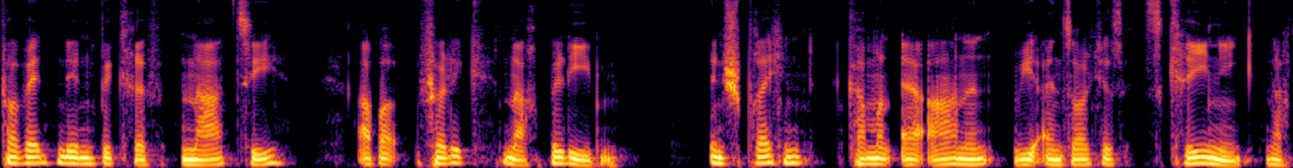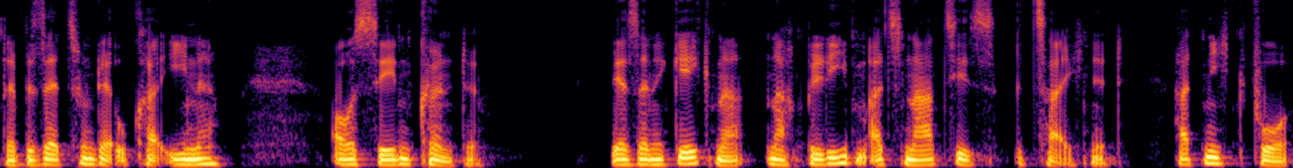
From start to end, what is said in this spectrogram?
verwenden den Begriff Nazi aber völlig nach Belieben. Entsprechend kann man erahnen, wie ein solches Screening nach der Besetzung der Ukraine aussehen könnte. Wer seine Gegner nach Belieben als Nazis bezeichnet, hat nicht vor,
